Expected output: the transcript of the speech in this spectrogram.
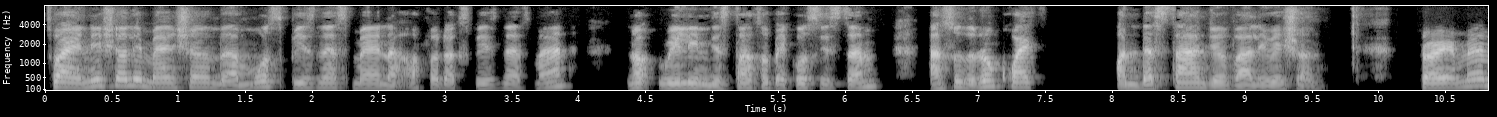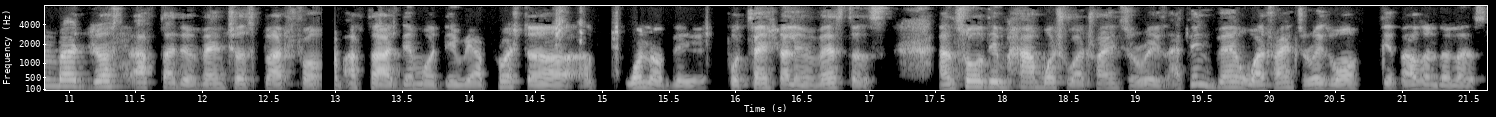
So I initially mentioned that most businessmen are orthodox businessmen, not really in the startup ecosystem, and so they don't quite understand your valuation. So I remember just after the ventures platform, after our demo day, we approached uh, uh, one of the potential investors and told him how much we were trying to raise. I think then we were trying to raise one fifty thousand dollars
